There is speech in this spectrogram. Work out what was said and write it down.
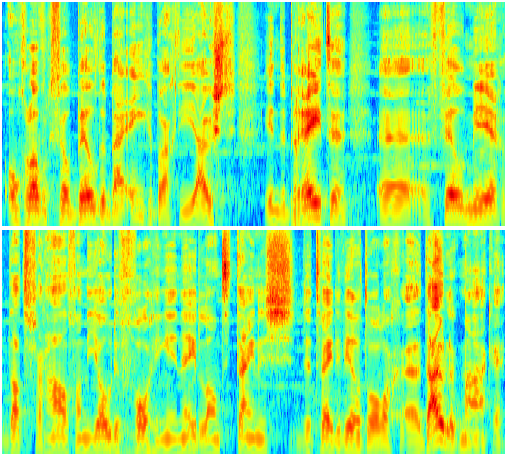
ongelooflijk veel beelden bijeengebracht die juist in de breedte eh, veel meer dat verhaal van de jodenvervolgingen in Nederland tijdens de Tweede Wereldoorlog eh, duidelijk maken.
